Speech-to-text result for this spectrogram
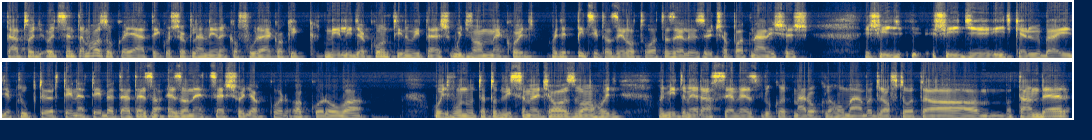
Tehát, hogy, hogy szerintem azok a játékosok lennének a furák, akiknél így a kontinuitás úgy van meg, hogy, hogy egy picit azért ott volt az előző csapatnál is, és, és, így, és így, így kerül be így a klub történetébe. Tehát ez a, ez a necces, hogy akkor, akkor hova, hogy vonultatod vissza, mert ha az van, hogy, hogy mit tudom én, Russell Westbrookot már Oklahoma-ba draftolt a, a Thunder,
